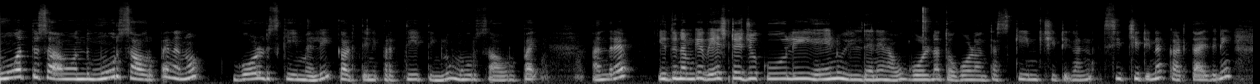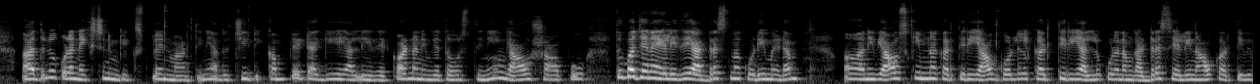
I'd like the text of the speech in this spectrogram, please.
ಮೂವತ್ತು ಸಾವಿರ ಒಂದು ಮೂರು ಸಾವಿರ ರೂಪಾಯಿ ನಾನು ಗೋಲ್ಡ್ ಸ್ಕೀಮಲ್ಲಿ ಕಟ್ತೀನಿ ಪ್ರತಿ ತಿಂಗಳು ಮೂರು ಸಾವಿರ ರೂಪಾಯಿ. ಅಂದರೆ ಇದು ನಮಗೆ ವೇಸ್ಟೇಜು ಕೂಲಿ ಏನೂ ಇಲ್ಲದೇ ನಾವು ಗೋಲ್ಡ್ನ ತೊಗೊಳ್ಳೋಂಥ ಸ್ಕೀಮ್ ಚೀಟಿಗಳನ್ನ, ಸಿ ಚೀಟಿನ ಕಟ್ತಾ ಇದ್ದೀನಿ. ಅದನ್ನು ಕೂಡ ನೆಕ್ಸ್ಟ್ ನಿಮಗೆ ಎಕ್ಸ್ಪ್ಲೇನ್ ಮಾಡ್ತೀನಿ. ಅದು ಚೀಟಿ ಕಂಪ್ಲೀಟಾಗಿ ಅಲ್ಲಿ ರೆಕಾರ್ಡ್ನ ನಿಮಗೆ ತೋರಿಸ್ತೀನಿ. ಯಾವ ಶಾಪು ತುಂಬ ಜನ ಹೇಳಿದ್ರಿ ಅಡ್ರೆಸ್ನ ಕೊಡಿ ಮೇಡಮ್ ನೀವು ಯಾವ ಸ್ಕೀಮ್ನ ಕಟ್ತೀರಿ, ಯಾವ ಗೋಲ್ಡಲ್ಲಿ ಕಟ್ತೀರಿ, ಅಲ್ಲೂ ಕೂಡ ನಮ್ಗೆ ಅಡ್ರೆಸ್ ಹೇಳಿ, ನಾವು ಕಟ್ತೀವಿ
